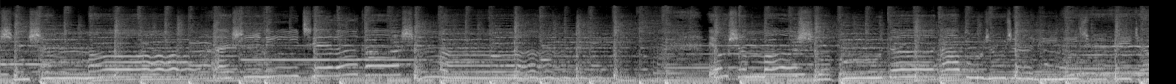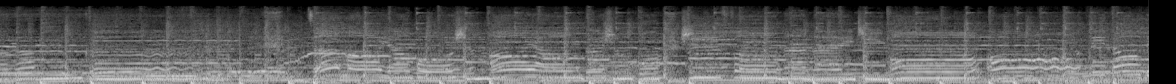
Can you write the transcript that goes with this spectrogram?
生什么？还是你欠了他什么？有什么舍不得？他不住这里，你却非找他不可。怎么样过什么样的生活？是否那么寂寞？你到底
